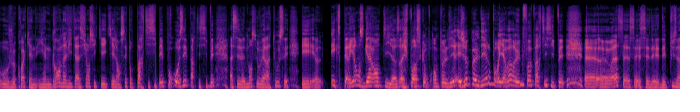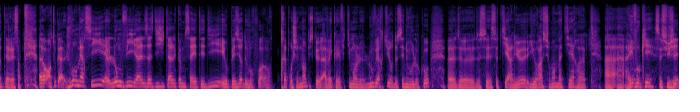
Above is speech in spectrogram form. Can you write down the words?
où je crois qu'il y, a une- grande invitation aussi qui est, lancée pour participer, pour oser participer à ces événements. C'est ouvert à tous et, euh, expérience garantie. hein, ça, je pense qu'on on peut le dire. Et je peux le dire pour y avoir une fois participé. Voilà, c'est- des plus intéressants. Alors, en tout cas, je vous remercie. Longue vie à Alsace Digital, comme ça a été dit, et au plaisir de vous revoir très prochainement, puisque avec euh, effectivement l'ouverture de ces nouveaux locaux, euh, de, de ce, ce tiers lieu, il y aura sûrement matière euh, à, à- à évoquer ce sujet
